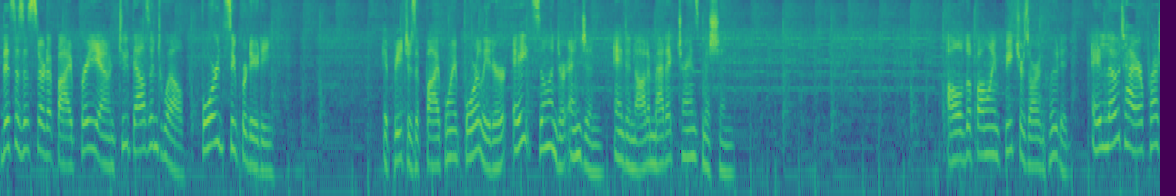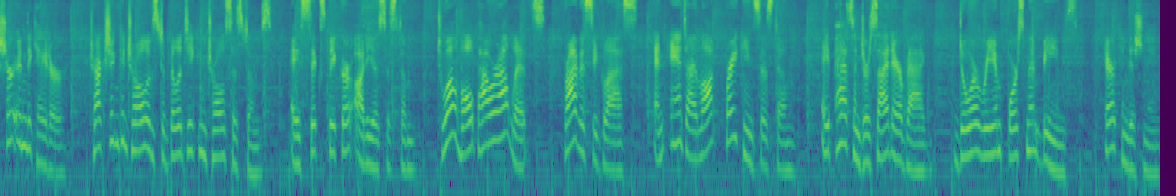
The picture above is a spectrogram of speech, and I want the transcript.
This is a certified pre-owned 2012 Ford Super Duty. It features a 5.4-liter, eight-cylinder engine and an automatic transmission. All of the following features are included. A low tire pressure indicator, traction control and stability control systems, a six-speaker audio system, 12-volt power outlets, privacy glass, an anti-lock braking system, a passenger side airbag, door reinforcement beams, air conditioning,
